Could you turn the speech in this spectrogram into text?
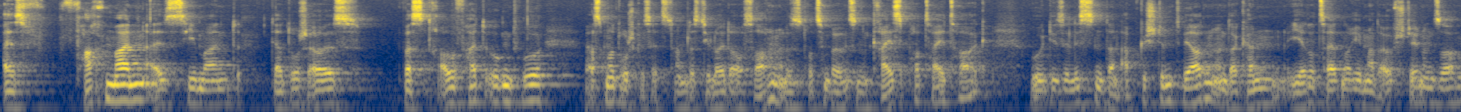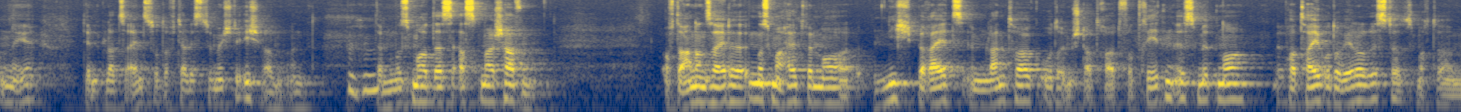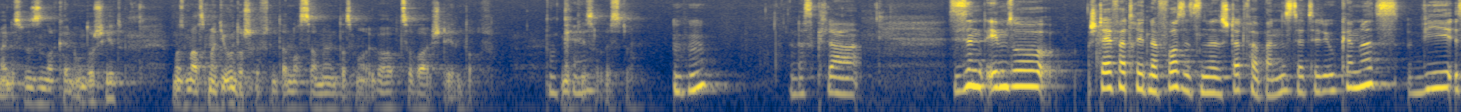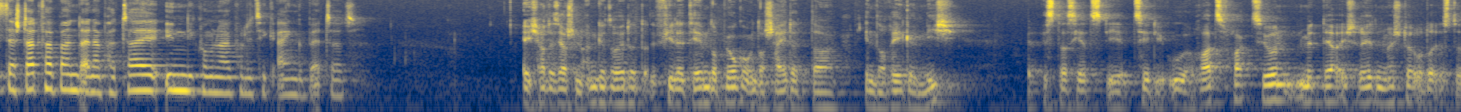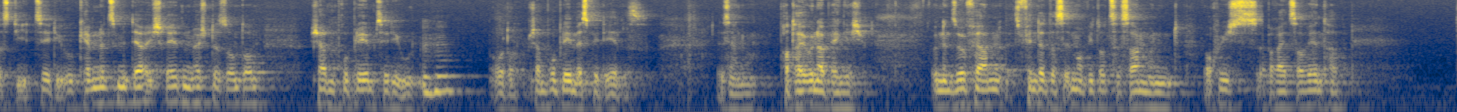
als Fachmann, als jemand, der durchaus was drauf hat irgendwo, erstmal durchgesetzt haben, dass die Leute auch sagen, und das ist trotzdem bei uns ein Kreisparteitag, wo diese Listen dann abgestimmt werden und da kann jederzeit noch jemand aufstehen und sagen, nee, den Platz 1 dort auf der Liste möchte ich haben. Und mhm. dann muss man das erstmal schaffen. Auf der anderen Seite muss man halt, wenn man nicht bereits im Landtag oder im Stadtrat vertreten ist mit einer Partei- oder Wählerliste, das macht da meines Wissens noch keinen Unterschied, muss man erstmal die Unterschriften dann noch sammeln, dass man überhaupt zur Wahl stehen darf okay. mit dieser Liste. Mhm. Alles klar. Sie sind ebenso stellvertretender Vorsitzender des Stadtverbandes der CDU Chemnitz. Wie ist der Stadtverband einer Partei in die Kommunalpolitik eingebettet? Ich hatte es ja schon angedeutet, viele Themen der Bürger unterscheidet da in der Regel nicht. Ist das jetzt die CDU-Ratsfraktion, mit der ich reden möchte, oder ist das die CDU Chemnitz, mit der ich reden möchte, sondern ich habe ein Problem CDU mhm. oder ich habe ein Problem SPD. Das ist ja nur parteiunabhängig. Und insofern findet das immer wieder zusammen. Und auch wie ich es bereits erwähnt habe,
